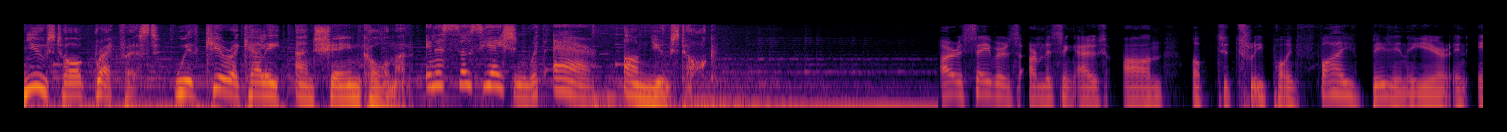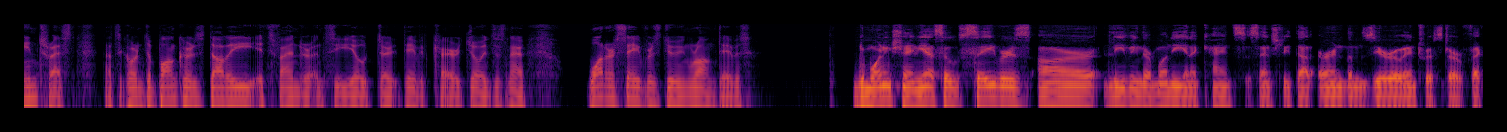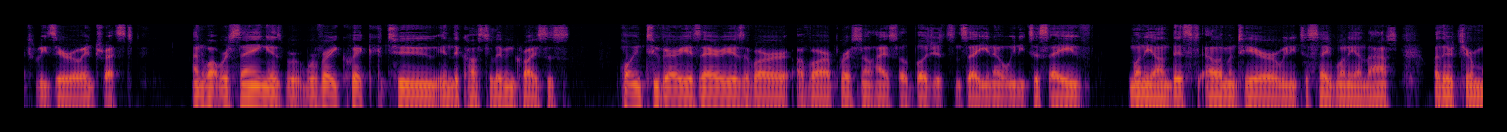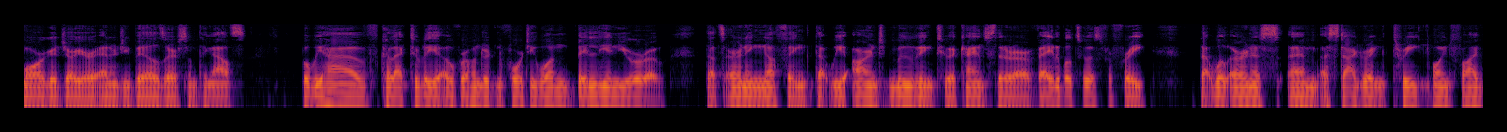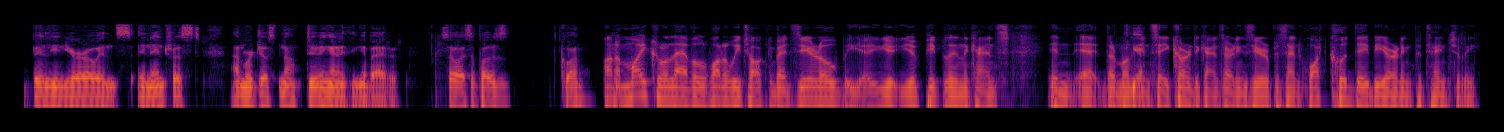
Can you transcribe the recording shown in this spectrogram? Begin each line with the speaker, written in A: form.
A: News Talk Breakfast with Ciara Kelly and Shane Coleman.
B: In association with AIR
A: on News Talk.
C: Irish savers are missing out on up to 3.5 billion a year in interest. That's according to bonkers.ie. Its founder and CEO David Kerr joins us now. What are savers doing wrong, David?
D: Good morning, Shane. Yeah, so savers are leaving their money in accounts essentially that earn them zero interest or effectively zero interest. And what we're saying is we're, we're very quick to, in the cost of living crisis, point to various areas of our of our personal household budgets and say, you know, we need to save money on this element here, or we need to save money on that, whether it's your mortgage or your energy bills or something else. But we have collectively over 141 billion euro that's earning nothing that we aren't moving to accounts that are available to us for free that will earn us um, a staggering 3.5 billion euro in, in interest and we're just not doing anything about it. So i suppose go on.
C: On a micro level what are we talking about? Zero you, you have people in accounts in uh, their money yeah. in say current accounts earning 0% what could they be earning potentially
